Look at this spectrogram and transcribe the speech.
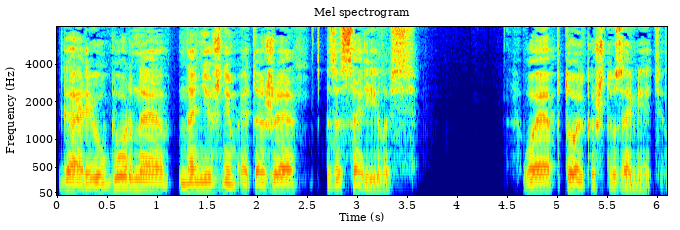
Гарри, уборная на нижнем этаже засорилась. Уэб только что заметил.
